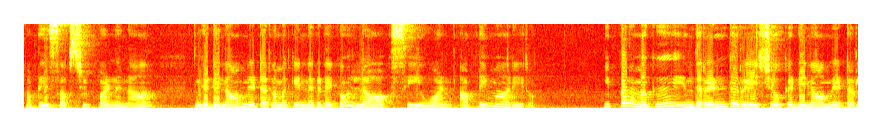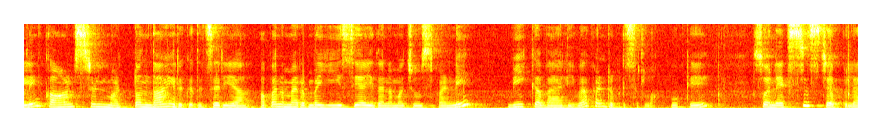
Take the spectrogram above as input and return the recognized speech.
அப்படியே சப்ஸ்டியூட் பண்ணுனா இங்கே டினாமினேட்டர் நமக்கு என்ன கிடைக்கும்? லாக் சி ஒன் அப்படி மாறிடும் இப்போ நமக்கு இந்த ரெண்டு ரேஷியோக்கு டினாமினேட்டர்லேயும் கான்ஸ்டன்ட் மட்டும்தான் இருக்குது சரியா? அப்போ நம்ம ரொம்ப ஈஸியாக இதை நம்ம சூஸ் பண்ணி வீக்க வேல்யூவை கண்டுபிடிச்சிடலாம் ஓகே ஸோ நெக்ஸ்ட்டு ஸ்டெப்பில்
